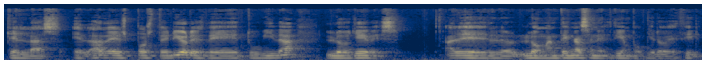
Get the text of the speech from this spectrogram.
que en las edades posteriores de tu vida lo lleves eh, lo mantengas en el tiempo, quiero decir.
